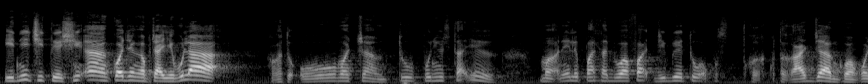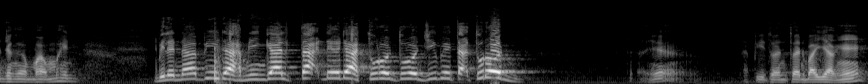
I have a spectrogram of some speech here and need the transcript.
Ini cerita Syiah, kau jangan percaya pula. Kau kata, oh macam tu punya ustaz je. Maknanya lepas Nabi wafat, Jibril tu aku, terajang kau, kau jangan main. Bila Nabi dah meninggal, tak ada dah turun-turun, Jibril tak turun. Ya. Tapi tuan-tuan bayang eh.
